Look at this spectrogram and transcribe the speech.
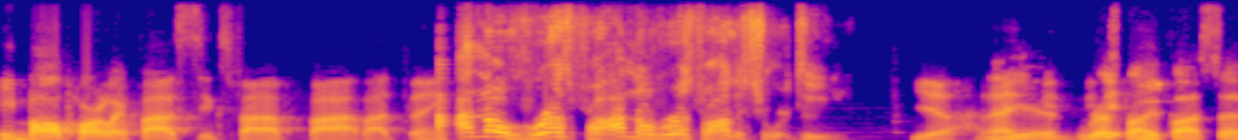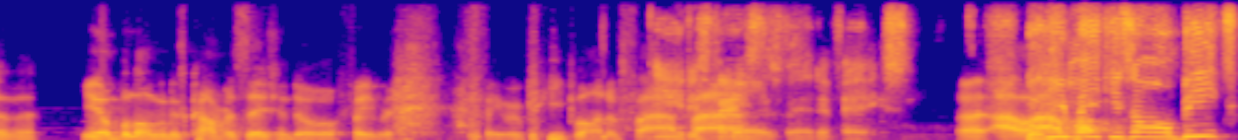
he ballpark like five six, five five. I think. I know Russ. Pro- I know Russ probably short too. Yeah, yeah, you, Russ probably you, five seven. you don't belong in this conversation though. Favorite favorite people on the Yeah, five that's five. facts. That's facts. Uh, I, But I, he make his own beats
